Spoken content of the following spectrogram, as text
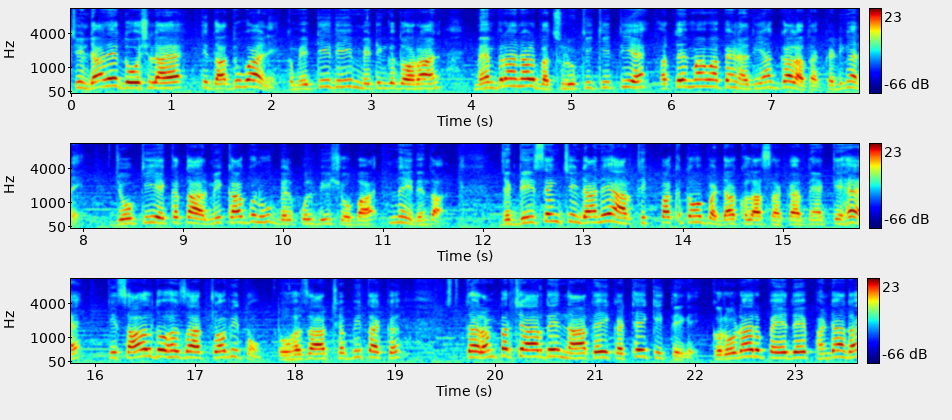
ਝਿੰਡਾ ਨੇ ਦੋਸ਼ ਲਾਇਆ ਕਿ ਦਾਦੂਵਾਲ ਨੇ ਕਮੇਟੀ ਦੀ ਮੀਟਿੰਗ ਦੌਰਾਨ ਮੈਂਬਰਾਂ ਨਾਲ ਬਦਸਲੂਕੀ ਕੀਤੀ ਹੈ ਅਤੇ ਮਾਵਾਂ ਭੈਣਾਂ ਦੀਆਂ ਗਾਲਾਂ ਤੱਕ ਕੱਢੀਆਂ ਨੇ, ਜੋ ਕਿ ਇੱਕ ਧਾਰਮਿਕ ਆਗੂ ਨੂੰ ਬਿਲਕੁਲ ਵੀ ਸ਼ੋਭਾ ਨਹੀਂ ਦਿੰਦਾ। ਜਗਦੀਸ਼ ਸਿੰਘ ਝਿੰਡਾ ਨੇ ਆਰਥਿਕ ਪੱਖ ਤੋਂ ਵੱਡਾ ਖੁਲਾਸਾ ਕਰਦਿਆਂ ਕਿਹਾ ਕਿ ਸਾਲ 2024 ਤੋਂ 2026 ਤੱਕ ਧਰਮ ਪ੍ਰਚਾਰ ਦੇ ਨਾਂ ਤੇ ਇਕੱਠੇ ਕੀਤੇ ਗਏ। ਕਰੋੜਾਂ ਰੁਪਏ ਦੇ ਫੰਡਾਂ ਦਾ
